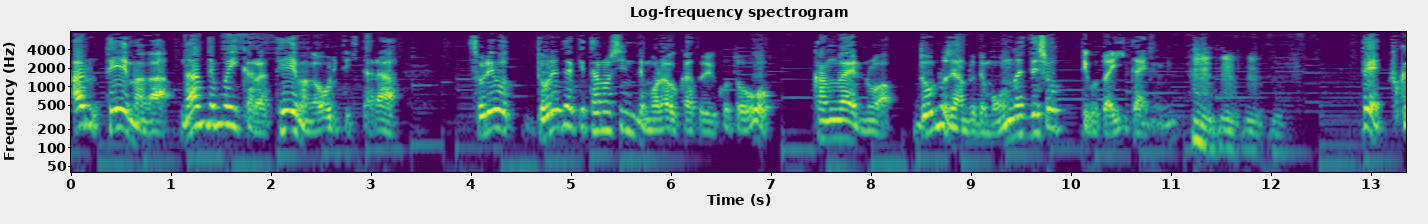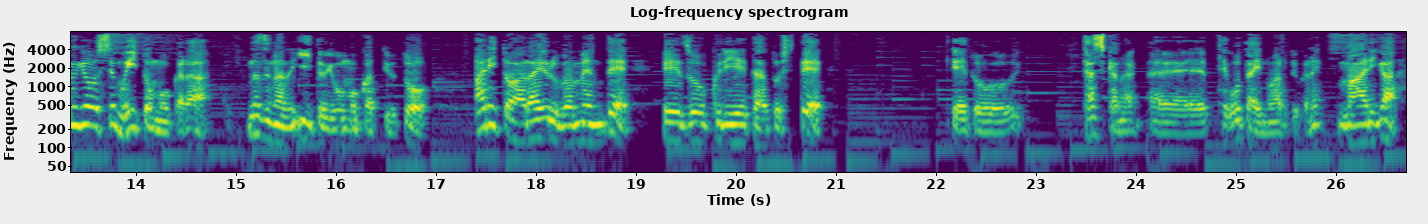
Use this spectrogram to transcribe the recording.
あるテーマが、何でもいいからテーマが降りてきたら、それをどれだけ楽しんでもらうかということを考えるのは、どのジャンルでも同じでしょっていうことは言いたいのよね。うんうんうんで、副業してもいいと思うから、なぜならいいと思うかっていうと、ありとあらゆる場面で映像クリエイターとして、えっ、と、確かな、えー手応えのあるというかね、周りが、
